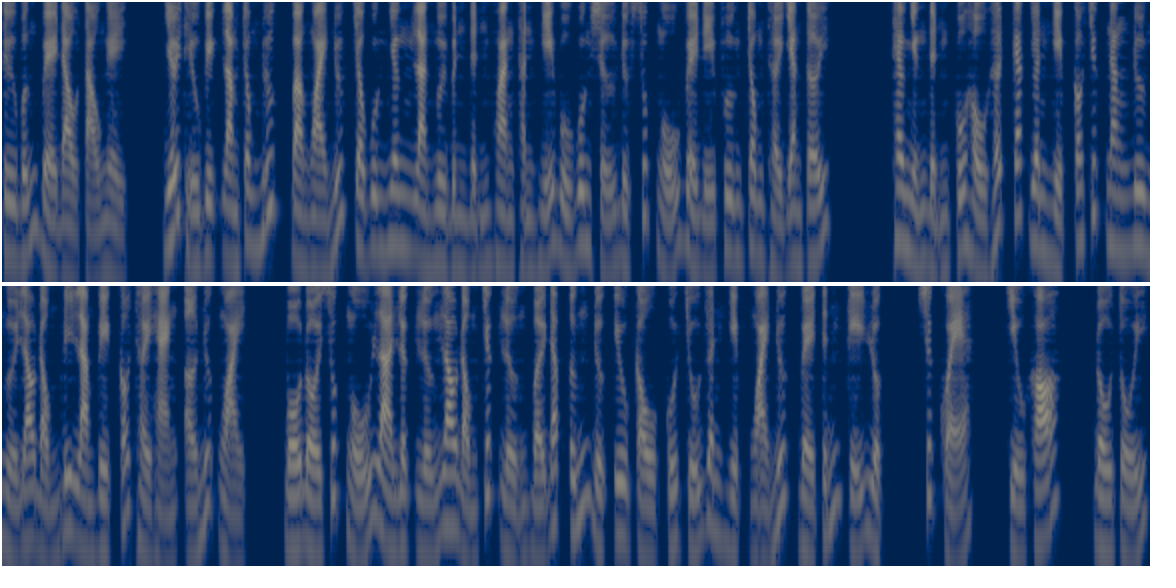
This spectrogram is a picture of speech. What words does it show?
tư vấn về đào tạo nghề, giới thiệu việc làm trong nước và ngoài nước cho quân nhân là người Bình Định hoàn thành nghĩa vụ quân sự được xuất ngũ về địa phương trong thời gian tới. Theo nhận định của hầu hết các doanh nghiệp có chức năng đưa người lao động đi làm việc có thời hạn ở nước ngoài, Bộ đội xuất ngũ là lực lượng lao động chất lượng bởi đáp ứng được yêu cầu của chủ doanh nghiệp ngoài nước về tính kỷ luật, sức khỏe, chịu khó, độ tuổi,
